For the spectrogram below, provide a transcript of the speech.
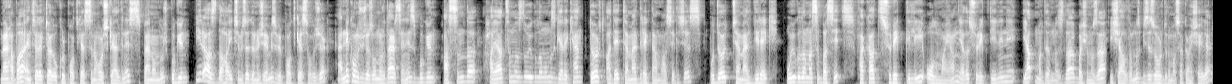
Merhaba, Entelektüel Okur Podcast'ına hoş geldiniz. Ben Onur. Bugün biraz daha içimize döneceğimiz bir podcast olacak. Yani ne konuşacağız Onur derseniz bugün aslında hayatımızda uygulamamız gereken 4 adet temel direkten bahsedeceğiz. Bu 4 temel direk Uygulaması basit fakat sürekliliği olmayan ya da sürekliliğini yapmadığımızda başımıza iş aldığımız bizi zor duruma sokan şeyler.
